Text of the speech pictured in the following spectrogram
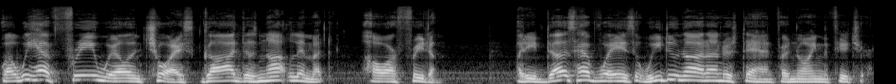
While we have free will and choice, God does not limit our freedom. But He does have ways that we do not understand for knowing the future.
